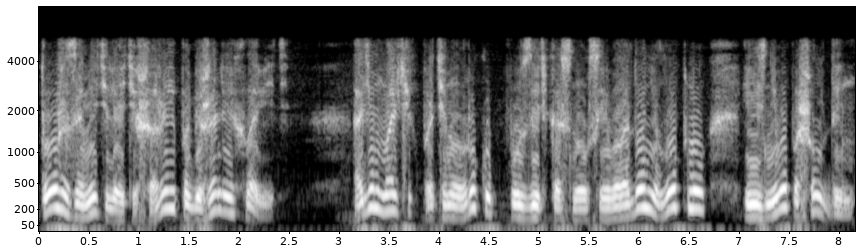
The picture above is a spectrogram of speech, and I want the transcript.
тоже заметили эти шары и побежали их ловить. Один мальчик протянул руку, пузырь коснулся его ладони, лопнул, и из него пошел дым.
